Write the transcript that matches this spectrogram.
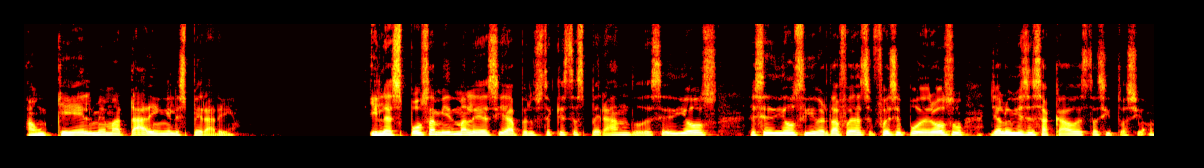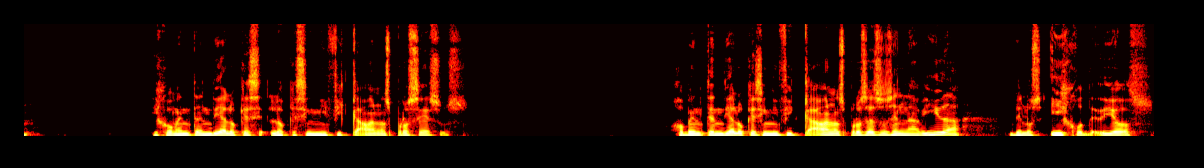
aunque él me matare, en él esperaré. Y la esposa misma le decía, pero usted qué está esperando de ese Dios, ese Dios, si de verdad fuese, fuese poderoso, ya lo hubiese sacado de esta situación. Y Job entendía lo que, lo que significaban los procesos. Job entendía lo que significaban los procesos en la vida de los hijos de Dios.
